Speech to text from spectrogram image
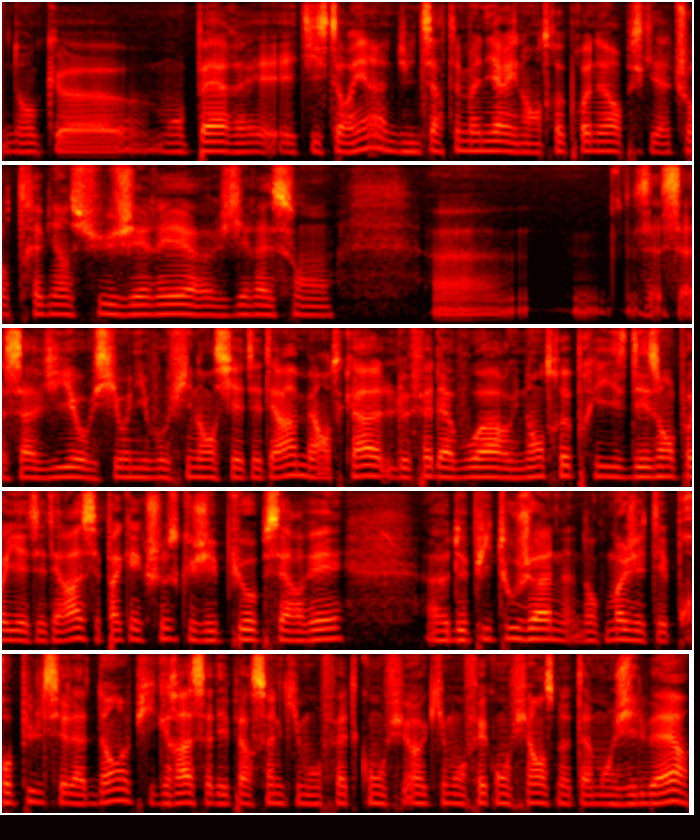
Donc, mon père est, historien. D'une certaine manière, il est entrepreneur parce qu'il a toujours très bien su gérer, je dirais, son, sa- sa vie aussi au niveau financier, etc. Mais en tout cas, le fait d'avoir une entreprise, des employés, etc., c'est pas quelque chose que j'ai pu observer euh, depuis tout jeune. Donc moi été propulsé là-dedans et puis grâce à des personnes qui m'ont fait, confi- euh, qui m'ont fait confiance, notamment Gilbert,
